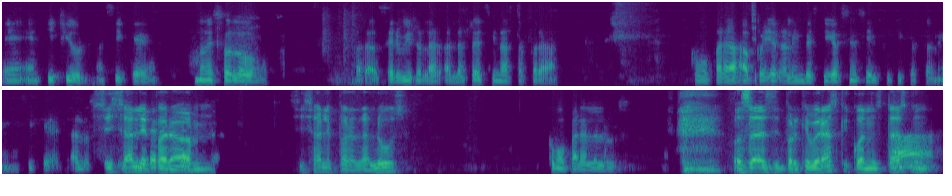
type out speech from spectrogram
en, T-Fuel, así que no es solo para servir a la, a la, red, sino hasta para como para apoyar a la investigación científica también, así que a los si sale para si sale para la luz. Como para la luz. O sea, porque verás que cuando estás con ah.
